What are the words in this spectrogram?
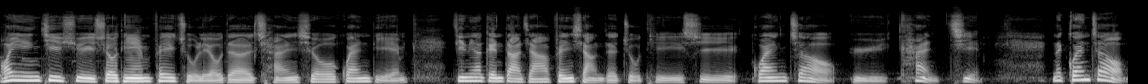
欢迎继续收听非主流的禅修观点。今天要跟大家分享的主题是关照与看见。那关照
